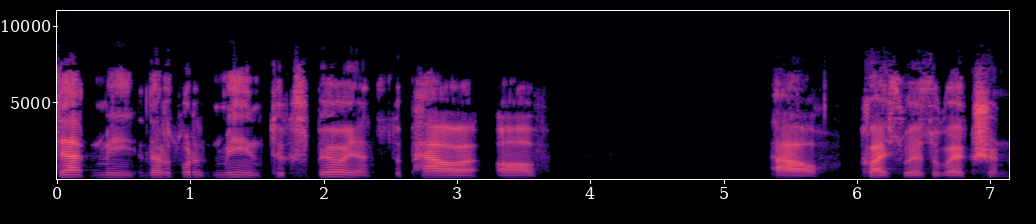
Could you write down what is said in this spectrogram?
that mean that is what it means to experience the power of our Christ resurrection.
